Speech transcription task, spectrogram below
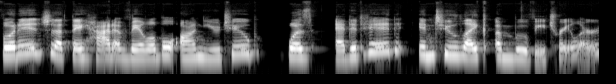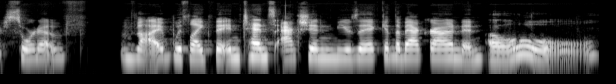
footage that they had available on YouTube was edited into like a movie trailer sort of vibe with like the intense action music in the background and oh.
